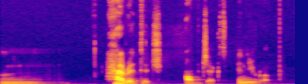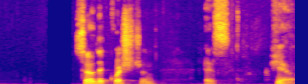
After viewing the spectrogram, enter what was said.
um, heritage object in Europe. So the question is here.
